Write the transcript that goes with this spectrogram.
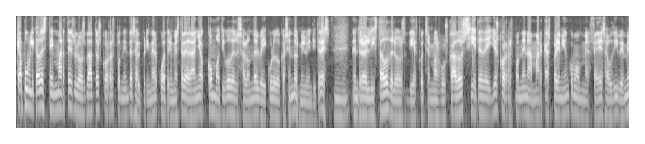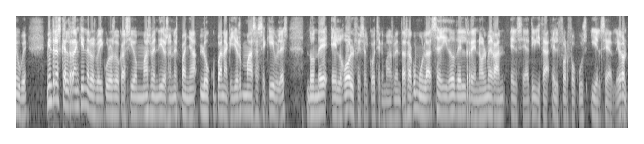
que ha publicado este martes los datos correspondientes al primer cuatrimestre del año con motivo del Salón del Vehículo de Ocasión 2023. Dentro del listado de los 10 coches más buscados, 7 de ellos corresponden a marcas premium como Mercedes, Audi y BMW, mientras que el ranking de los vehículos de ocasión más vendidos en España lo ocupan aquellos más asequibles, donde el Golf es el coche que más ventas acumula, seguido del Renault Megane, el Seat Ibiza, el Ford Focus y el Seat León.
